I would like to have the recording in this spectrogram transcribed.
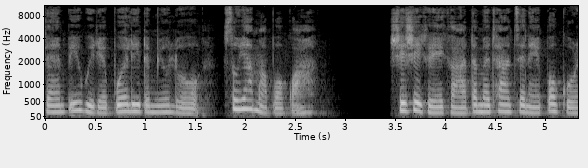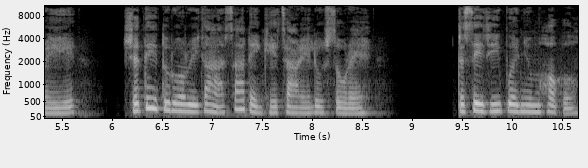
တမ်းပေးဝေတဲ့ပွဲလေးတစ်မျိုးလို့ဆိုရမှာပေါ့ကွာရှိရှိကလေးကတမထကျင့်တဲ့ပုံကိုယ်ရဲ့ရတိသူတော်တွေကစတင်ခဲ့ကြတယ်လို့ဆိုတယ်တစီကြီးပွဲမျိုးမဟုတ်ဘူး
